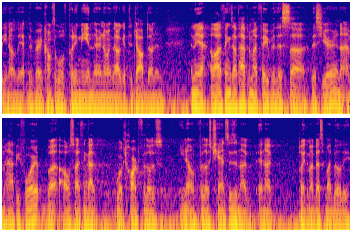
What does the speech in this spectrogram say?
you know they they're very comfortable with putting me in there, knowing that I'll get the job done. And and yeah, a lot of things have happened in my favor this uh, this year, and I'm happy for it. But also, I think I've worked hard for those, you know, for those chances, and I've and I've played to my best of my ability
